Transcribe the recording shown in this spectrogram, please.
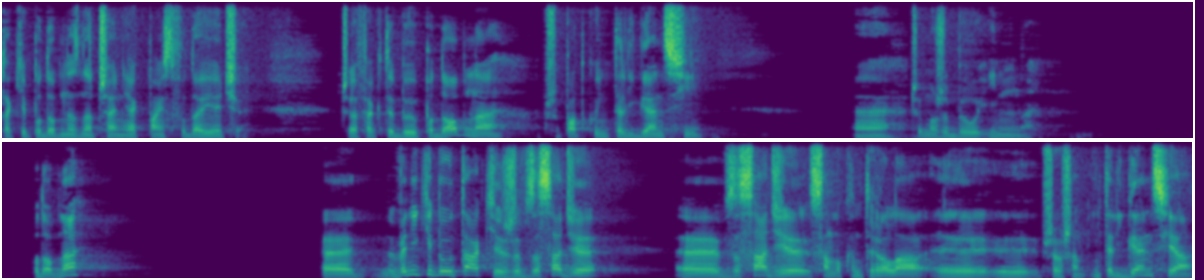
takie podobne znaczenie, jak Państwo dajecie? Czy efekty były podobne w przypadku inteligencji, czy może były inne? Podobne? E, wyniki były takie, że w zasadzie, e, w zasadzie samokontrola, e, przepraszam, inteligencja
